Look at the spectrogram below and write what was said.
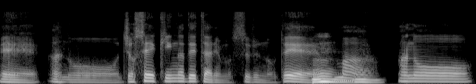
ええーあの助成金が出たりもするのうで、まんうん。あ、あの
